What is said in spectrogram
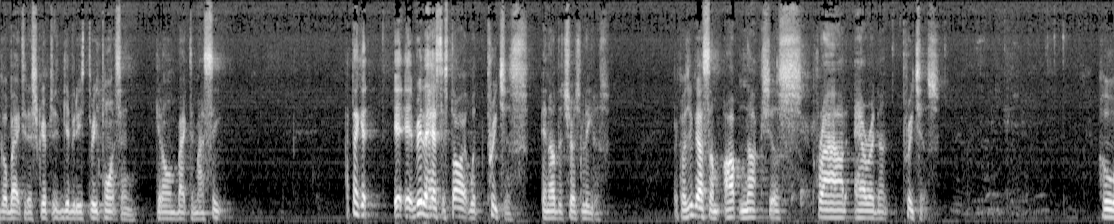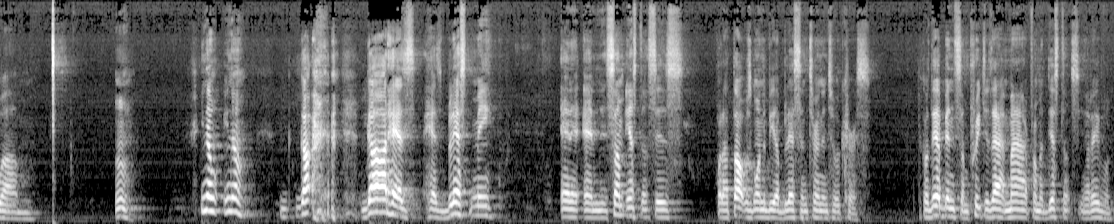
go back to the scripture, give you these three points, and get on back to my seat. I think it, it, it really has to start with preachers and other church leaders. Because you got some obnoxious, proud, arrogant preachers who, um, mm, you know, you know, God, God has, has blessed me, and, and in some instances, what I thought was going to be a blessing turned into a curse. Because there have been some preachers I admired from a distance. You know, they were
